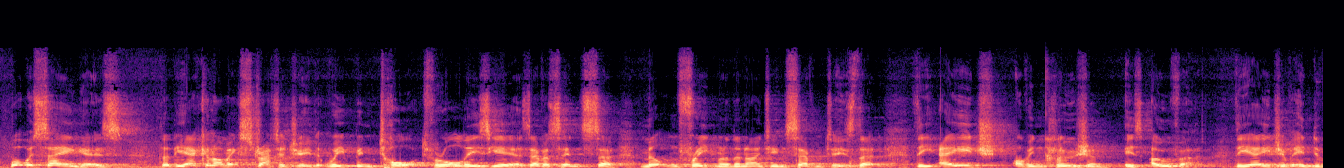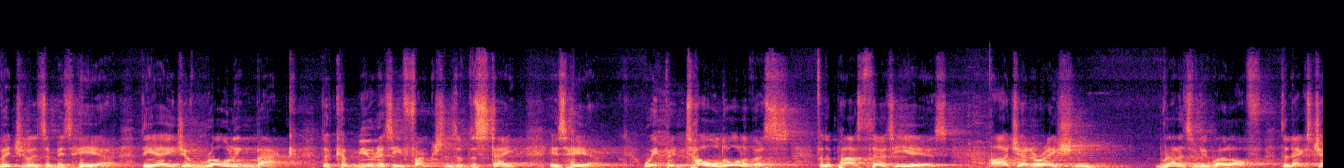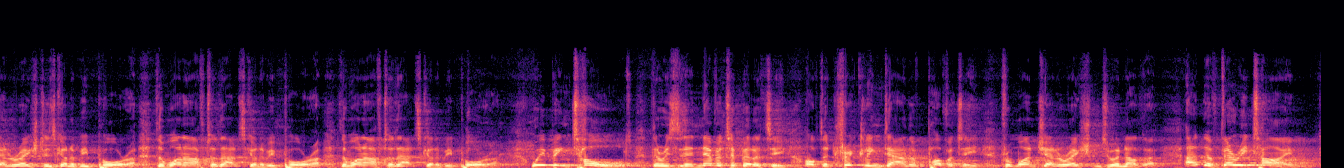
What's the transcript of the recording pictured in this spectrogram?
What we're saying is that the economic strategy that we've been taught for all these years, ever since uh, Milton Friedman in the 1970s, that the age of inclusion is over. The age of individualism is here. The age of rolling back the community functions of the state is here. We've been told, all of us, for the past 30 years, our generation relatively well off. The next generation is going to be poorer. The one after that's going to be poorer. The one after that's going to be poorer. We're being told there is an inevitability of the trickling down of poverty from one generation to another at the very time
